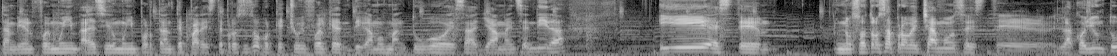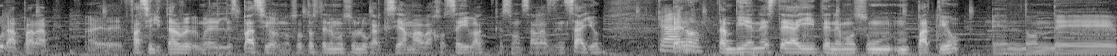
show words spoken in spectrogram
también fue muy, ha sido muy importante para este proceso porque Chuy fue el que, digamos, mantuvo esa llama encendida. Y este, nosotros aprovechamos este, la coyuntura para eh, facilitar el espacio. Nosotros tenemos un lugar que se llama Bajo Ceiba, que son salas de ensayo. Pero también este, ahí tenemos un, patio en donde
